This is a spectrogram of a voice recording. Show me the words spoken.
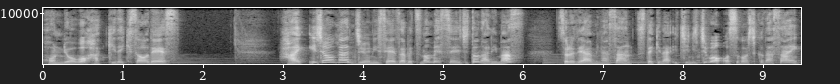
本領を発揮できそうです。はい、以上が12星座別のメッセージとなります。それでは皆さん、素敵な一日をお過ごしください。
